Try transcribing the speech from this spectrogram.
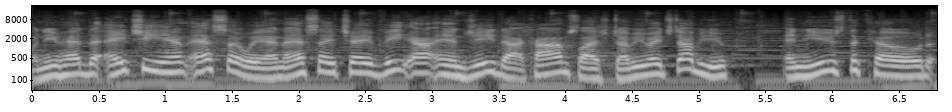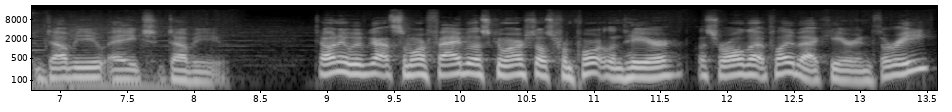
when you head to H-E-N-S-O-N-S-H-A-V-I-N-G dot com slash WHW and use the code WHW. Tony, we've got some more fabulous commercials from Portland here. Let's roll that playback here in three,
